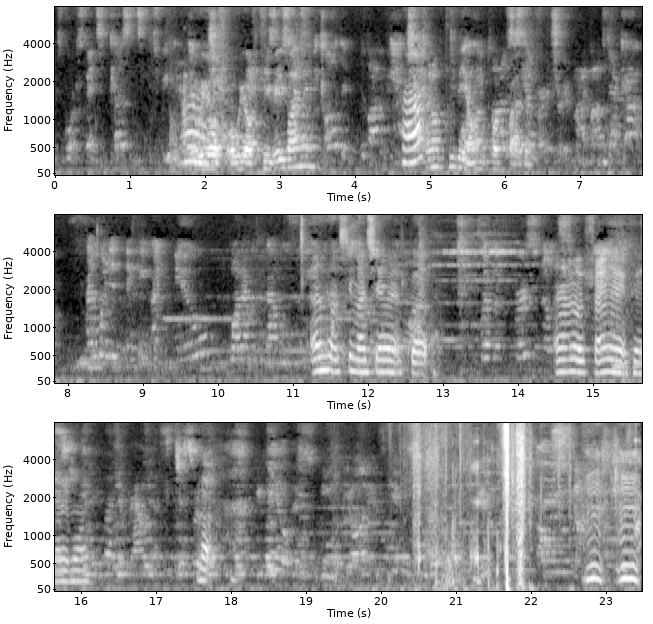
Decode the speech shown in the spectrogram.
Its more expensive cousins, it's really Are we off, are we off TV finally? we called it the Bob-O-Pedic Huh? Turn off TV, I wanna talk private. furniture at mybobs.com. I went in thinking I knew what I was about to see, I don't see my sandwich, but but the first I don't know if saying anything anymore. No. Mm, mm,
